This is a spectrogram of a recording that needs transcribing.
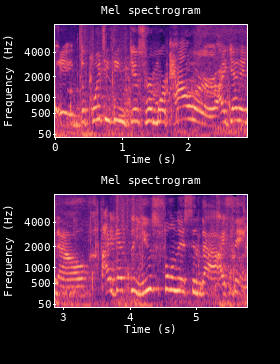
it, the pointy thing gives her more power. I get it now. I get the usefulness in that, I think.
